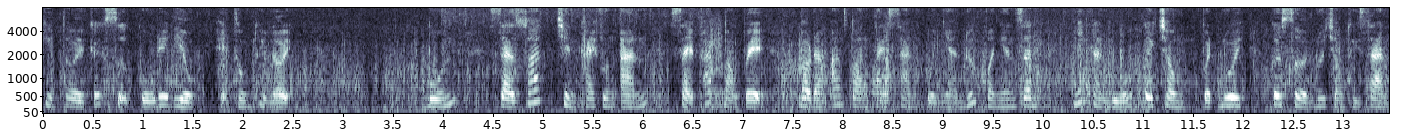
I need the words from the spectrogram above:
kịp thời các sự cố đê điều, hệ thống thủy lợi. 4 giả soát, triển khai phương án, giải pháp bảo vệ, bảo đảm an toàn tài sản của nhà nước và nhân dân, nhất là lúa, cây trồng, vật nuôi, cơ sở nuôi trồng thủy sản.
